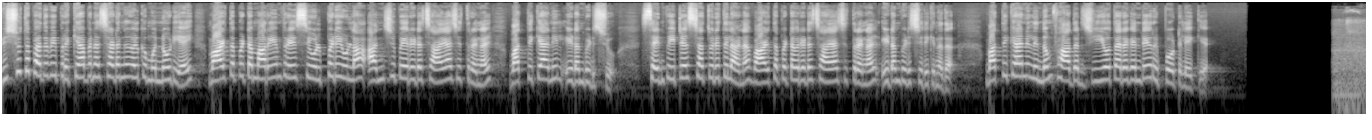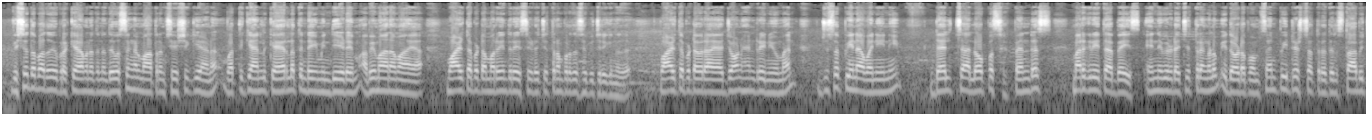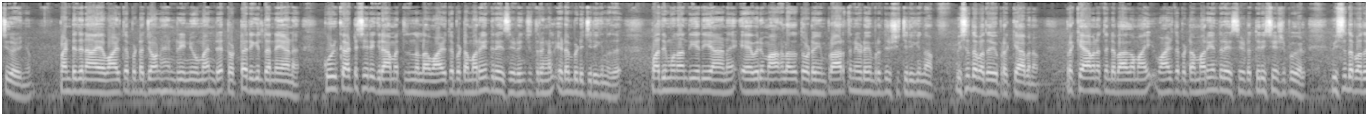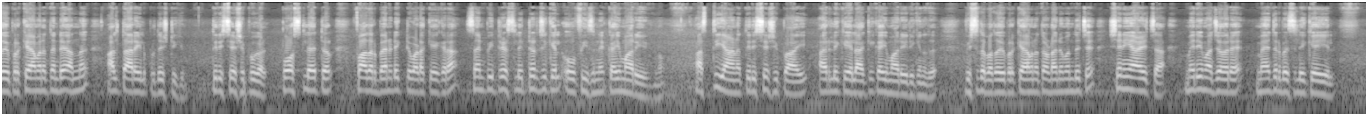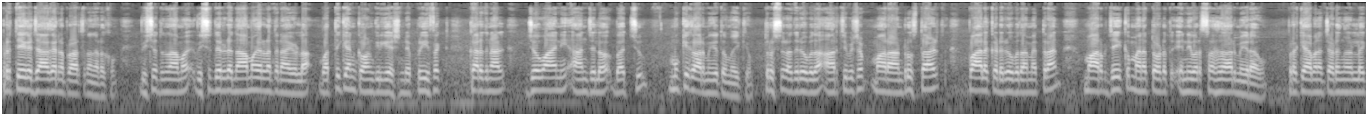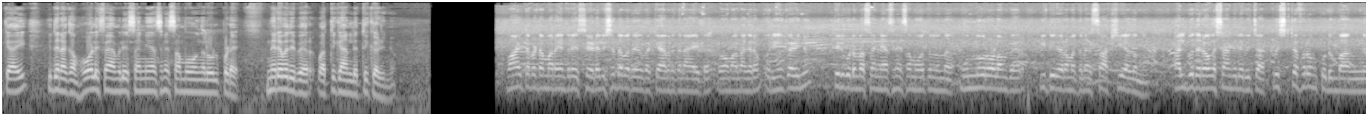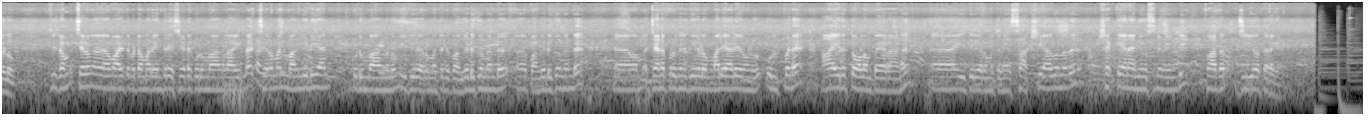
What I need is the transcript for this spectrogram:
വിശുദ്ധ പദവി പ്രഖ്യാപന ചടങ്ങുകൾക്ക് മുന്നോടിയായി വാഴ്ത്തപ്പെട്ട മറിയം ത്രേസ്യ ഉൾപ്പെടെയുള്ള അഞ്ചു പേരുടെ ഛായാചിത്രങ്ങൾ വത്തിക്കാനിൽ ഇടം പിടിച്ചു. സെന്റ് പീറ്റേഴ്സ് ചത്തുരത്തിലാണ് വാഴ്ത്തപ്പെട്ടവരുടെ ഛായാചിത്രങ്ങൾ ഇടം പിടിച്ചിരിക്കുന്നത്. വത്തിക്കാനിൽ നിന്നും ഫാദർ ജിയോ തരകന്റെ റിപ്പോർട്ടിലേക്ക്. വിശുദ്ധ പദവി പ്രഖ്യാപനത്തിന് ദിവസങ്ങൾ മാത്രം ശേഷിക്കുകയാണ് വത്തിക്കാനിൽ കേരളത്തിന്റെയും ഇന്ത്യയുടെയും അഭിമാനമായ വാഴ്ത്തപ്പെട്ട മറീൻ ചിത്രം പ്രദർശിപ്പിച്ചിരിക്കുന്നത്. വാഴ്ത്തപ്പെട്ടവരായ John Henry Newman Giuseppina Vannini Dulce Lopes Pontes Marguerite Bays എന്നിവരുടെ ചിത്രങ്ങളും ഇതോടൊപ്പം സെന്റ് പീറ്റേഴ്സ് ചത്രത്തിൽ സ്ഥാപിച്ചു കഴിഞ്ഞു. പണ്ഡിതനായ വാഴ്ത്തപ്പെട്ട ജോൺ ഹെൻറി ന്യൂമാന്റെ തൊട്ടരികിൽ തന്നെയാണ് കുഴിക്കാട്ടുശ്ശേരി ഗ്രാമത്തിൽ നിന്നുള്ള വാഴ്ത്തപ്പെട്ട മറീൻ ത്രേസ്യയുടെയും ചിത്രങ്ങൾ ഇടം പിടിച്ചിരിക്കുന്നത്. പതിമൂന്നാം തീയതിയാണ് ഏവരും ആഹ്ലാദത്തോടെയും പ്രാർത്ഥനയോടെയും പ്രതീക്ഷിച്ചിരിക്കുന്ന വിശുദ്ധ പദവി പ്രഖ്യാപനം. പ്രഖ്യാപനത്തിന്റെ ഭാഗമായി വാഴ്ത്തപ്പെട്ട മറിയൻ ത്രേസ്യയുടെ തിരുശേഷിപ്പുകൾ വിശുദ്ധ പദവി പ്രഖ്യാപനത്തിന്റെ അന്ന് അൽത്താരയിൽ പ്രതിഷ്ഠിക്കും. തിരുശേഷിപ്പുകൾ. Postulator father Benedict Vadakkekara Saint Peter's liturgical ഓഫീസിന് കൈമാറിയിരുന്നു. അസ്ഥിയാണ് തിരുശേഷിപ്പായി അരുളിക്കയിലാക്കി കൈമാറിയിരിക്കുന്നത്. വിശുദ്ധ പദവി പ്രഖ്യാപനത്തോടനുബന്ധിച്ച് ശനിയാഴ്ച മെരി മജോരെ മേജർ ബസിലിക്കയിൽ പ്രത്യേക ജാഗരണ പ്രാർത്ഥന നടക്കും. വിശുദ്ധ നാമ വിശുദ്ധരുടെ നാമകരണത്തിനായുള്ള വത്തിക്കാൻ കോൺഗ്രിഗേഷന്റെ പ്രീഫെക്ട് കർദിനാൾ ജോവാനി ആഞ്ചലോ ബച്ചു മുഖ്യ കാർമ്മികത്വം വഹിക്കും. തൃശ്ശൂർ അതിരൂപത ആർച്ച് ബിഷപ്പ് മാർ ആൻഡ്രൂസ് താഴ്ത്ത് പാലക്കാട് രൂപത മെത്രാൻ മാർ ജേക്കബ് മനത്തോടത്ത് എന്നിവർ സഹകാർമ്മികരാകും. പ്രഖ്യാപന ചടങ്ങുകളിലേക്കായി ഇതിനകം ഹോളി ഫാമിലി സന്യാസിനി സമൂഹങ്ങൾ ഉൾപ്പെടെ നിരവധി പേർ വത്തിക്കാനിലെത്തിക്കഴിഞ്ഞു. വാഴ്ത്തപ്പെട്ട മറിയം ത്രേസ്യയുടെ വിശുദ്ധ പദവി പ്രഖ്യാപനത്തിനായിട്ട് റോമ നഗരം ഒരുങ്ങിക്കഴിഞ്ഞു. തിരുകുടുംബ സന്യാസിനി സമൂഹത്തിൽ നിന്ന് മുന്നൂറോളം പേർ ഈ തിരുകർമ്മത്തിന് സാക്ഷിയാകുന്നു. അത്ഭുത രോഗശാന്തി ലഭിച്ച ക്രിസ്റ്റഫറും കുടുംബാംഗങ്ങളും. വാഴ്ത്തപ്പെട്ട മറിയം ത്രേസ്യയുടെ കുടുംബാംഗങ്ങളായിട്ടുള്ള ചിറമൻ മങ്കിടിയാൻ കുടുംബാംഗങ്ങളും ഈ തിരുകർമ്മത്തിൽ പങ്കെടുക്കുന്നുണ്ട് പങ്കെടുക്കുന്നുണ്ട്. ജനപ്രതിനിധികളും മലയാളികളും ഉൾപ്പെടെ ആയിരത്തോളം പേരാണ് ഈ തിരുകർമ്മത്തിന് സാക്ഷിയാകുന്നത്. ഷക്കേന ന്യൂസിന് വേണ്ടി ഫാദർ ജിയോ തരകൻ.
